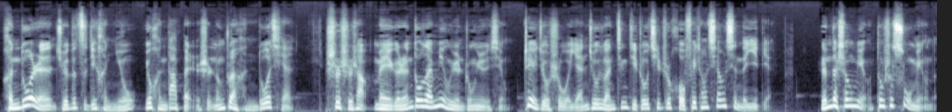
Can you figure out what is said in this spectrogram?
很多人觉得自己很牛，有很大本事，能赚很多钱。事实上，每个人都在命运中运行，这就是我研究完经济周期之后非常相信的一点。人的生命都是宿命的。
